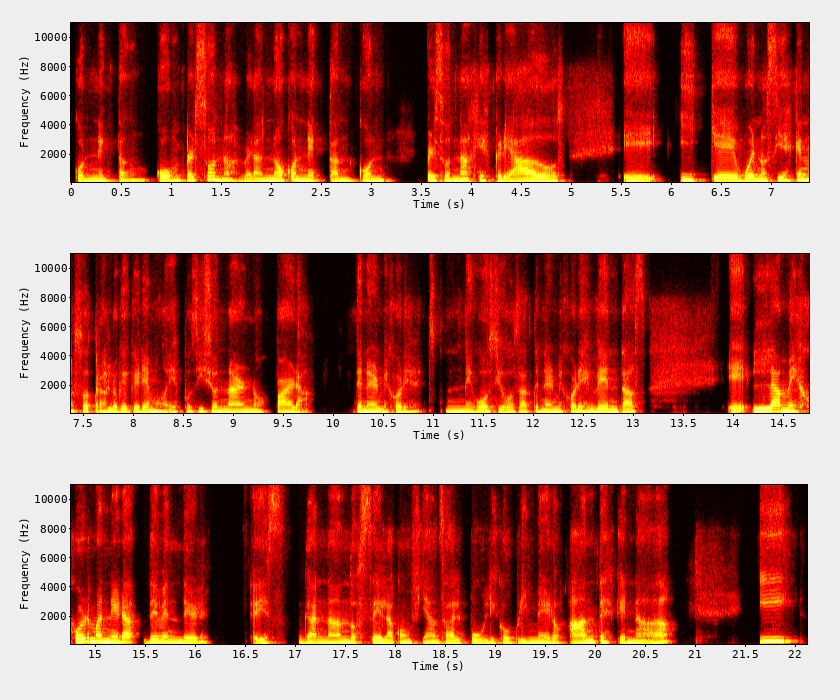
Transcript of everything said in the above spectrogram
conectan con personas, ¿verdad? No conectan con personajes creados, eh, y que, bueno, si es que nosotras lo que queremos es posicionarnos para tener mejores negocios, o sea, tener mejores ventas, eh, la mejor manera de vender es ganándose la confianza del público primero, antes que nada, y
